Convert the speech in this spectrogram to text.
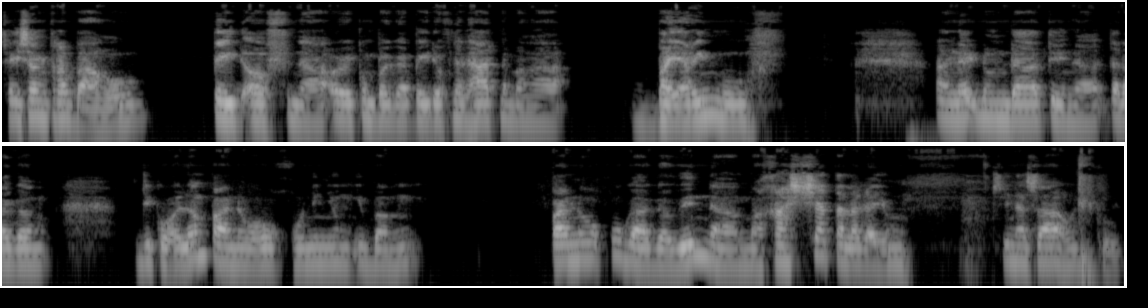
sa isang trabaho paid off na or kumbaga paid off na lahat ng mga bayarin mo. Unlike nung dati na talagang di ko alam paano ko kunin yung ibang paano ko gagawin na makasya talaga yung sinasahod ko.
